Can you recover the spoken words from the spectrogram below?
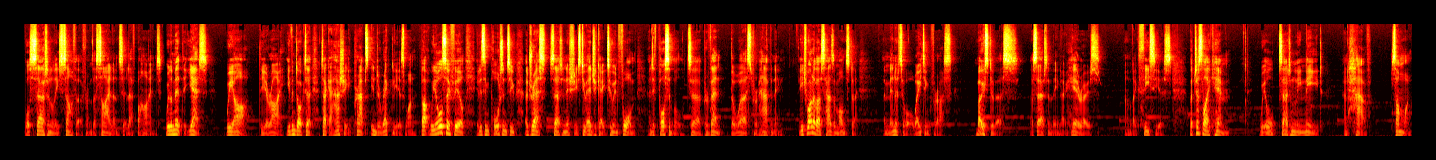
will certainly suffer from the silence it left behind. We'll admit that yes, we are the Yurei. Even Dr. Takahashi, perhaps indirectly, is one. But we also feel it is important to address certain issues, to educate, to inform, and if possible, to prevent the worst from happening. Each one of us has a monster, a minotaur waiting for us. Most of us are certainly no heroes, unlike Theseus, but just like him, we all certainly need and have someone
